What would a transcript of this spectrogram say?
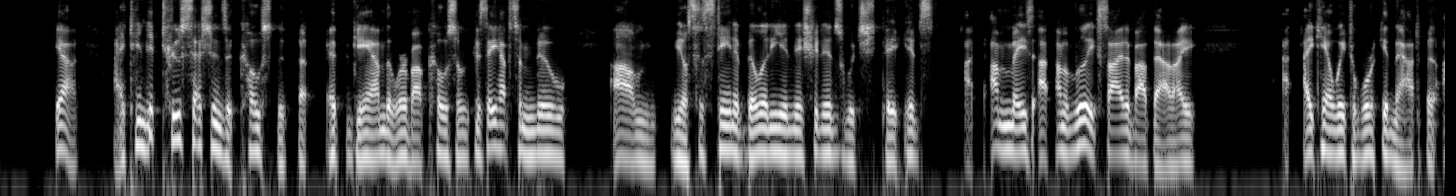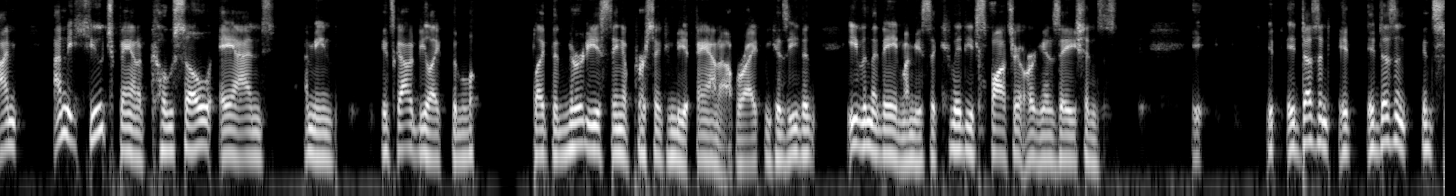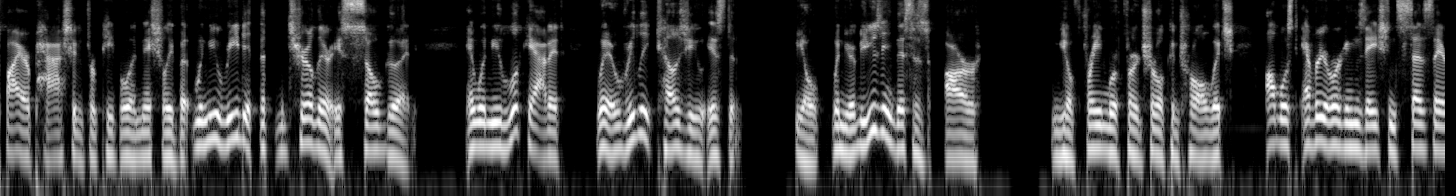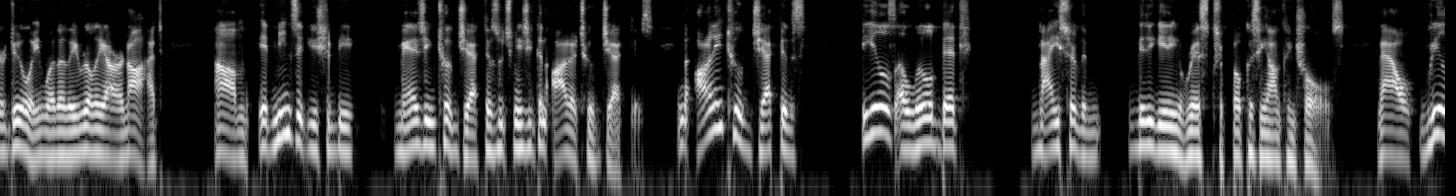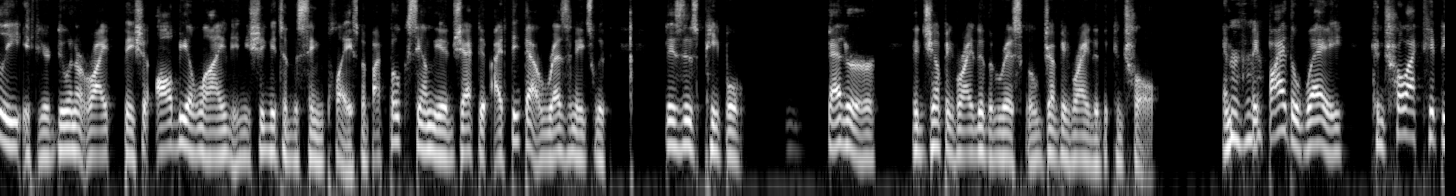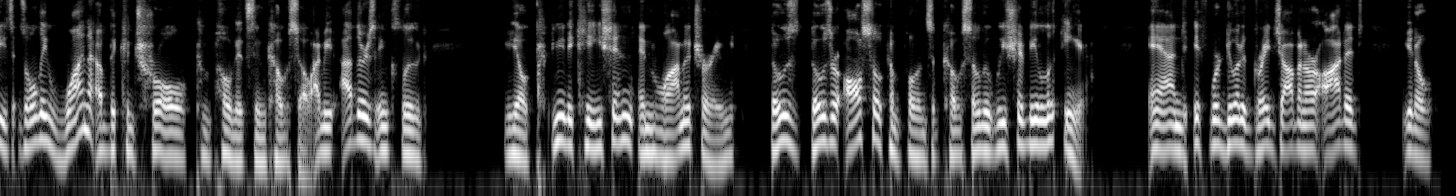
Yeah, I attended two sessions at Coast at, GAM that were about COSO because they have some new, um, you know, sustainability initiatives. Which it's I, am amazed. I, am really excited about that. I I can't wait to work in that. But I'm I'm a huge fan of COSO, and I mean, it's got to be like the like the nerdiest thing a person can be a fan of, right? Because even even the name, I mean, it's a committee of sponsoring organizations. It, it, it doesn't it, it doesn't inspire passion for people initially, but when you read it, the material there is so good. And when you look at it, what it really tells you is that, you know, when you're using this as our, you know, framework for internal control, which almost every organization says they're doing, whether they really are or not, um, it means that you should be managing to objectives, which means you can audit to objectives. And auditing to objectives feels a little bit nicer than mitigating risks or focusing on controls. Now, really, if you're doing it right, they should all be aligned and you should get to the same place. But by focusing on the objective, I think that resonates with business people better than jumping right into the risk or jumping right into the control. And mm-hmm. by the way, control activities is only one of the control components in COSO. I mean, others include, you know, communication and monitoring. Those those are also components of COSO that we should be looking at. And if we're doing a great job in our audit, you know,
